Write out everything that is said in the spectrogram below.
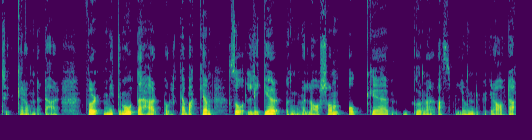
tycker om det där. För mitt emot det här pulkabacken så ligger Yngve Larsson och eh, Gunnar Asplund begravda.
